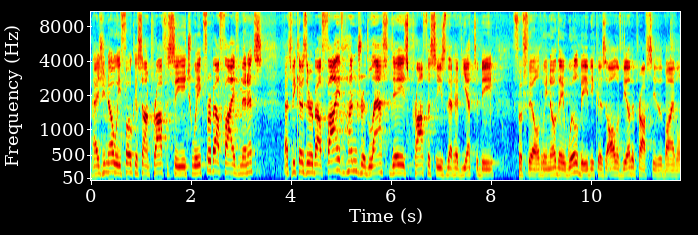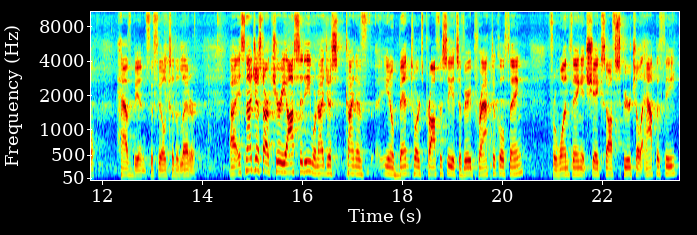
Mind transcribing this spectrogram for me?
As you know, we focus on prophecy each week for about five minutes. That's because there are about 500 last days prophecies that have yet to be fulfilled. We know they will be because all of the other prophecies of the Bible have been fulfilled to the letter. Uh, it's not just our curiosity. We're not just kind of, you know, bent towards prophecy. It's a very practical thing. For one thing, it shakes off spiritual apathy.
